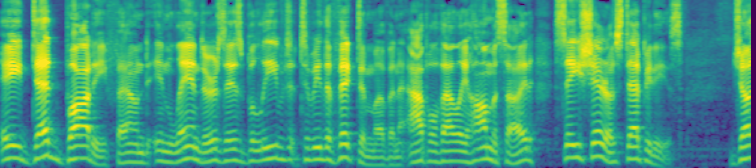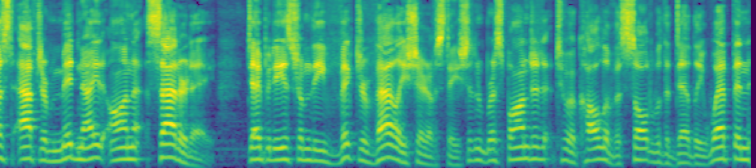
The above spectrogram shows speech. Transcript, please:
A dead body found in Landers is believed to be the victim of an Apple Valley homicide, say sheriff's deputies. Just after midnight on Saturday, Deputies from the Victor Valley Sheriff Station responded to a call of assault with a deadly weapon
